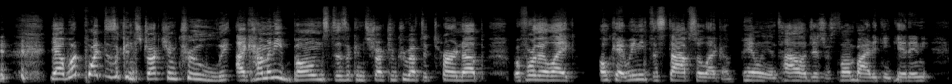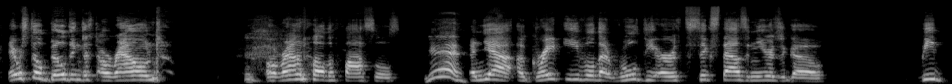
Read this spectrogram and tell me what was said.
Yeah, at what point does a construction crew le- like how many bones does a construction crew have to turn up before they're like, okay, we need to stop so like a paleontologist or somebody can get in? They were still building just around around all the fossils. yeah, And yeah, a great evil that ruled the earth six thousand years ago. We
